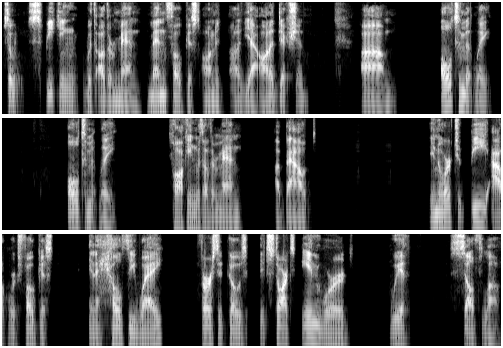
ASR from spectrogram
so speaking with other men, men focused on, uh, yeah, on addiction. Um, ultimately, ultimately, talking with other men about in order to be outward focused in a healthy way, first it goes, it starts inward with self love.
